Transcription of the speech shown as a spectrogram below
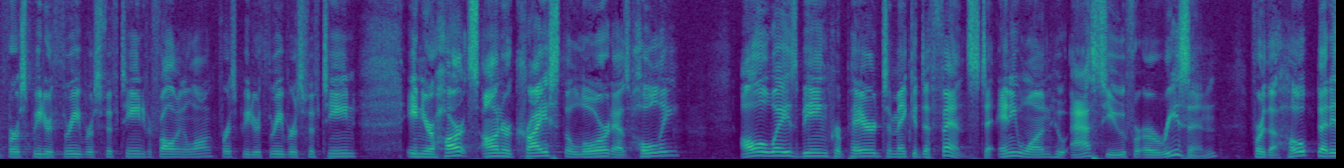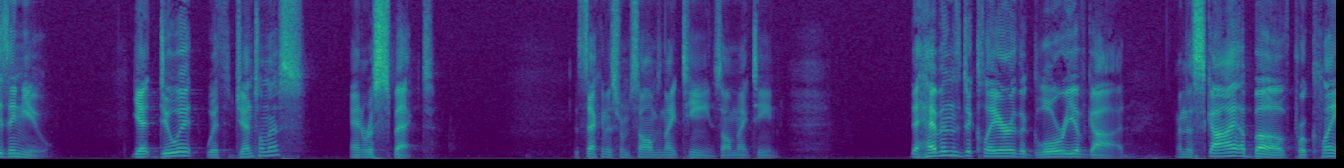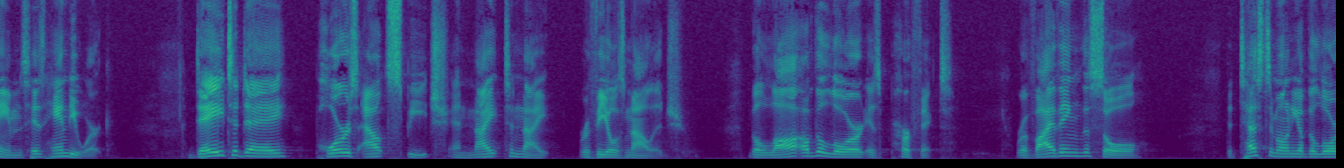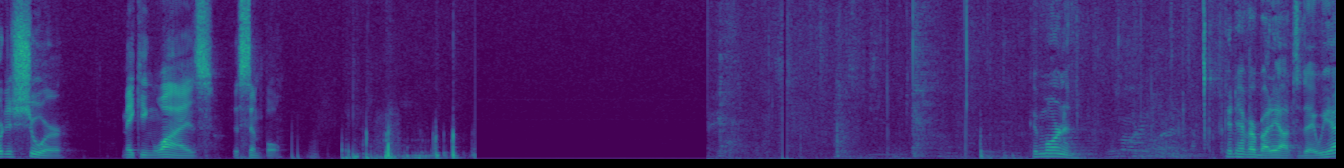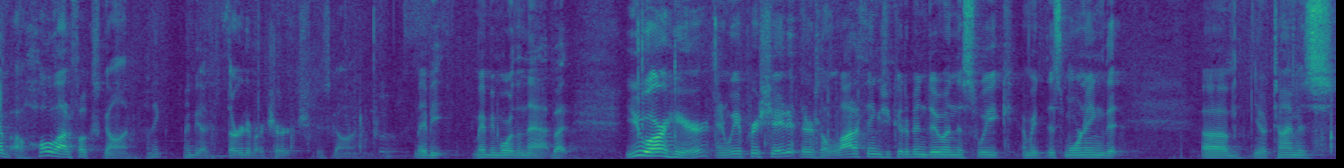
1 Peter 3, verse 15, if you're following along, 1 Peter 3, verse 15. In your hearts, honor Christ the Lord as holy, always being prepared to make a defense to anyone who asks you for a reason for the hope that is in you. Yet do it with gentleness and respect. The second is from Psalms 19, Psalm 19. The heavens declare the glory of God, and the sky above proclaims his handiwork. Day to day, pours out speech, and night to night reveals knowledge. The law of the Lord is perfect, reviving the soul. The testimony of the Lord is sure, making wise the simple. Good morning. Good to have everybody out today. We have a whole lot of folks gone. I think maybe like a third of our church is gone. Maybe maybe more than that. But you are here, and we appreciate it. There's a lot of things you could have been doing this week. I mean, this morning that um, you know, time is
